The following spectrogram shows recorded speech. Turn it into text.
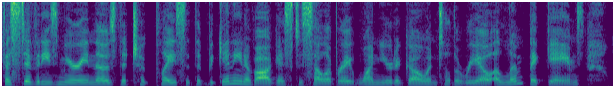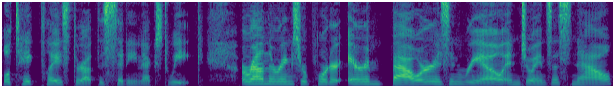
festivities mirroring those that took place at the beginning of August to celebrate one year to go until the Rio Olympic Games will take place throughout the city next week. Around the Rings reporter Aaron Bauer is in Rio and joins us now.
